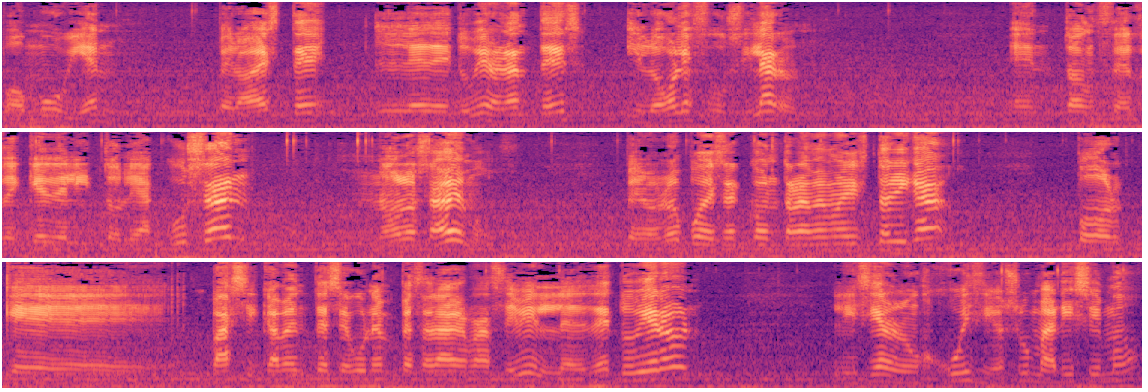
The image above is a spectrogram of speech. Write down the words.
Pues muy bien. Pero a este le detuvieron antes y luego le fusilaron. Entonces, ¿de qué delito le acusan? No lo sabemos. Pero no puede ser contra la memoria histórica porque básicamente según empezó la guerra civil le detuvieron, le hicieron un juicio sumarísimo,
